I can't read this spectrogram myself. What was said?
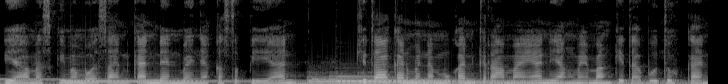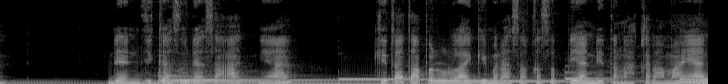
Ya, meski membosankan dan banyak kesepian, kita akan menemukan keramaian yang memang kita butuhkan. Dan jika sudah saatnya, kita tak perlu lagi merasa kesepian di tengah keramaian.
